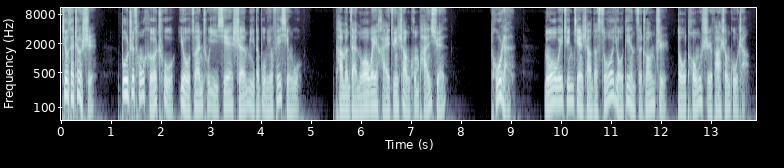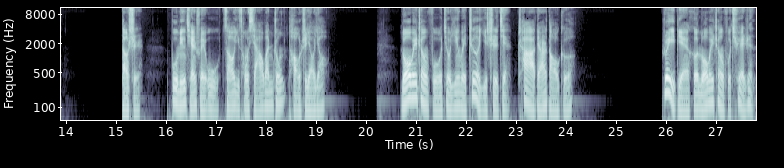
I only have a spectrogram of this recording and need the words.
就在这时，不知从何处又钻出一些神秘的不明飞行物，他们在挪威海军上空盘旋。突然，挪威军舰上的所有电子装置都同时发生故障。当时，不明潜水物早已从峡湾中逃之夭夭。挪威政府就因为这一事件差点倒戈。瑞典和挪威政府确认。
